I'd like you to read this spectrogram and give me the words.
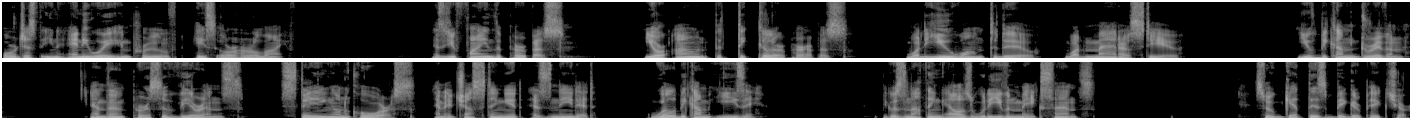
or just in any way improved his or her life. As you find the purpose, your own particular purpose, what you want to do, what matters to you, you've become driven. And then perseverance, staying on course and adjusting it as needed, will become easy because nothing else would even make sense. So get this bigger picture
